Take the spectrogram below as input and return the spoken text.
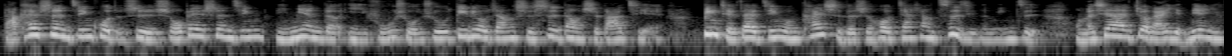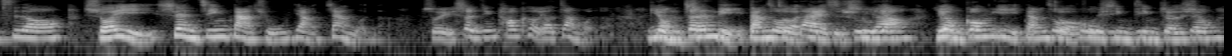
打开圣经，或者是熟背圣经里面的以弗所书第六章十四到十八节，并且在经文开始的时候加上自己的名字。我们现在就来演练一次哦。所以圣经大厨要站稳了，所以圣经饕客要站稳了。用真理当作带子束腰，用公义当作护心镜遮胸，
